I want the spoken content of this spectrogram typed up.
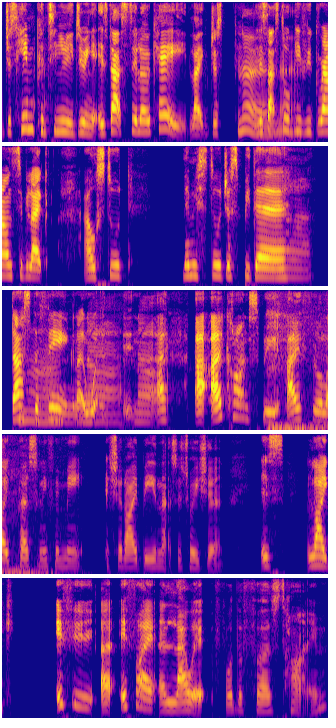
just him continually doing it is that still okay like just No, does that still give you grounds to be like i'll still let me still just be there Nah, that's the thing like nah, what nah. I, I, I can't speak. I feel like personally for me, should I be in that situation, is like if you uh, if I allow it for the first time,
